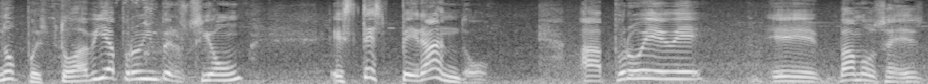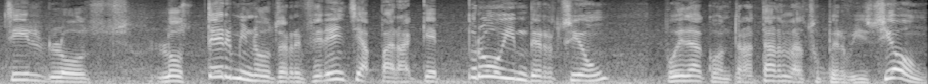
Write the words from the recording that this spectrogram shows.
No, pues todavía Proinversión está esperando apruebe, eh, vamos a decir, los, los términos de referencia para que Proinversión pueda contratar la supervisión.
